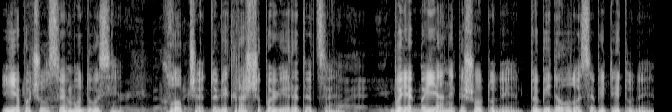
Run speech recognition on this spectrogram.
І я почув в своєму дусі, хлопче, тобі краще повірити в це, бо якби я не пішов туди, тобі довелося піти туди.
